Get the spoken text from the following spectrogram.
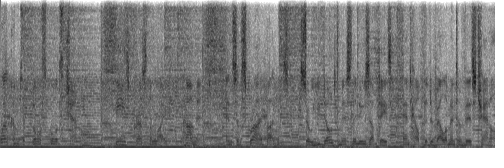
Welcome to Floor Sports Channel. Please press the like, comment, and subscribe buttons so you don't miss the news updates and help the development of this channel.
